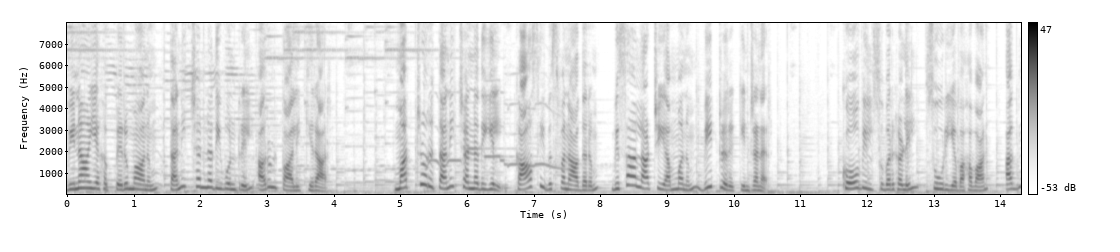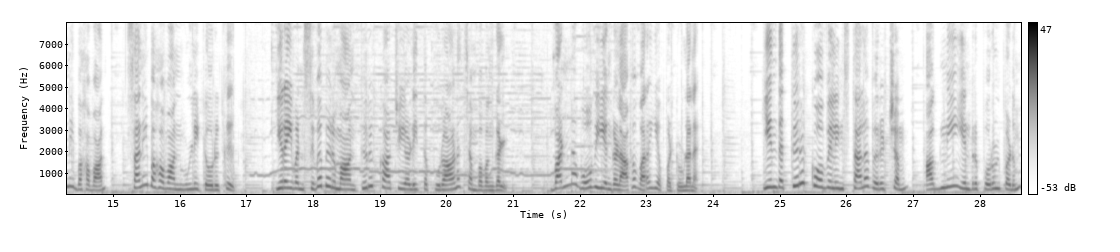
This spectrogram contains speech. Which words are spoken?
விநாயகப் பெருமானும் தனிச்சன்னதி ஒன்றில் அருள் பாலிக்கிறார். மற்றொரு தனிச்சன்னதியில் காசி விஸ்வநாதரும் விசாலாட்சி அம்மனும் வீற்றிருக்கின்றனர். கோவில் சுவர்களில் சூரிய பகவான் அக்னி பகவான் சனி பகவான் உள்ளிட்டோருக்கு இறைவன் சிவபெருமான் திருக்காட்சியளித்த புராண சம்பவங்கள் வண்ண ஓவியங்களாக வரையப்பட்டுள்ளன. இந்த திருக்கோவிலின் ஸ்தல விருட்சம் அக்னி என்று பொருள்படும்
